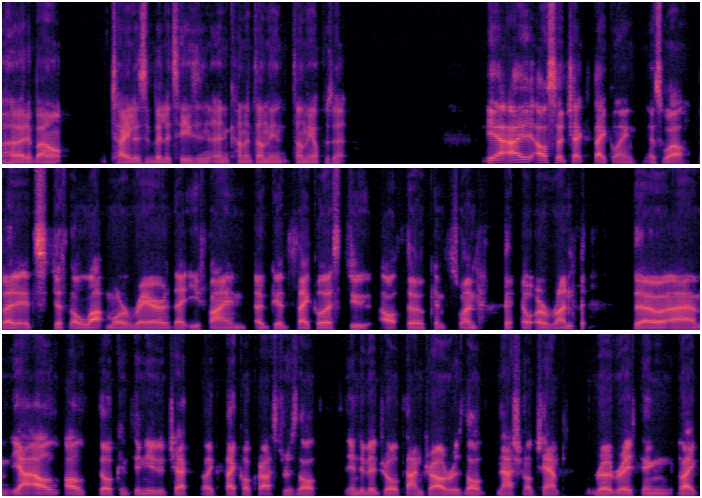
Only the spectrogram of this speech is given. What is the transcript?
heard about Taylor's abilities and, and kind of done the done the opposite. Yeah, I also check cycling as well, but it's just a lot more rare that you find a good cyclist who also can swim or run. So um, yeah, I'll I'll still continue to check like cyclocross results, individual time trial results, national champs, road racing. Like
